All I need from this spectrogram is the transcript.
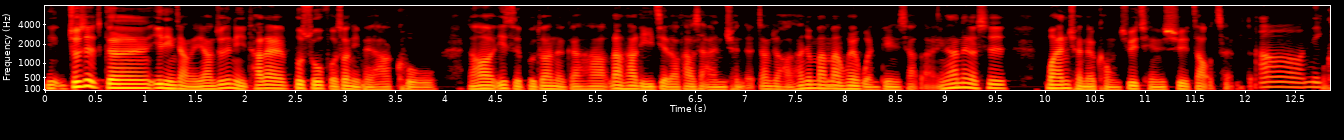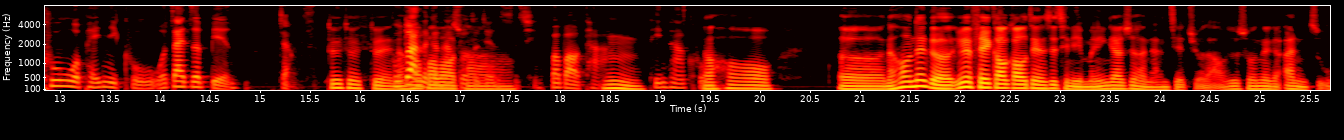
你就是跟依林讲的一样，就是你他在不舒服的时候，你陪他哭，然后一直不断的跟他让他理解到他是安全的，这样就好，他就慢慢会稳定下来，因为他那个是不安全的恐惧情绪造成的。哦，你哭我陪你哭，我在这边，这样子对对对，不断的跟他说这件事情，抱抱他，嗯，听他哭。然后呃，然后那个因为飞高高这件事情，你们应该是很难解决啦。我就说那个案组，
